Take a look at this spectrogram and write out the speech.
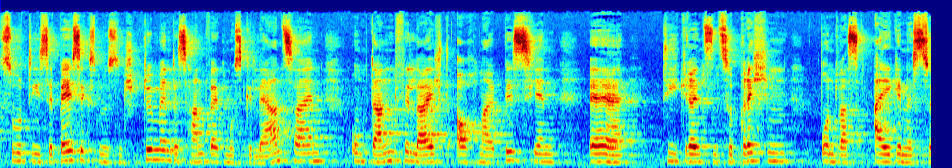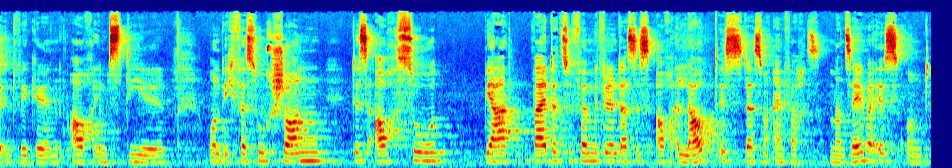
so diese Basics müssen stimmen, das Handwerk muss gelernt sein, um dann vielleicht auch mal ein bisschen äh, die Grenzen zu brechen und was Eigenes zu entwickeln, auch im Stil. Und ich versuche schon, das auch so ja, weiter zu vermitteln, dass es auch erlaubt ist, dass man einfach man selber ist und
